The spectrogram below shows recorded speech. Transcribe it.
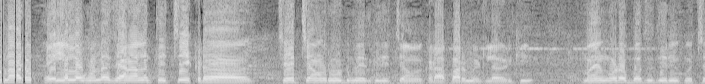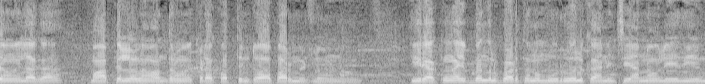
ఉన్నారు. ఇళ్ళలో కూడా జనాలను తెచ్చి ఇక్కడ చేర్చాము రోడ్డు మీదకి తెచ్చాము ఇక్కడ అపార్ట్మెంట్లకి మేము కూడా బతు తిరిగి వచ్చాము ఇలాగా. మా పిల్లలం అందరం ఇక్కడ కొత్త ఇంట్లో అపార్ట్మెంట్లో ఉన్నాము. ఈ రకంగా ఇబ్బందులు పడుతున్నాం. మూడు రోజులు కానించి అన్నం లేదు ఏం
